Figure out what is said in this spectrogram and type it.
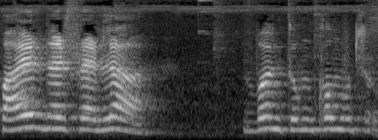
ಫಾರಿನರ್ಸ್ ಎಲ್ಲ ಬಂದು ತುಂಬ್ಕೊಂಬಿಟ್ರು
